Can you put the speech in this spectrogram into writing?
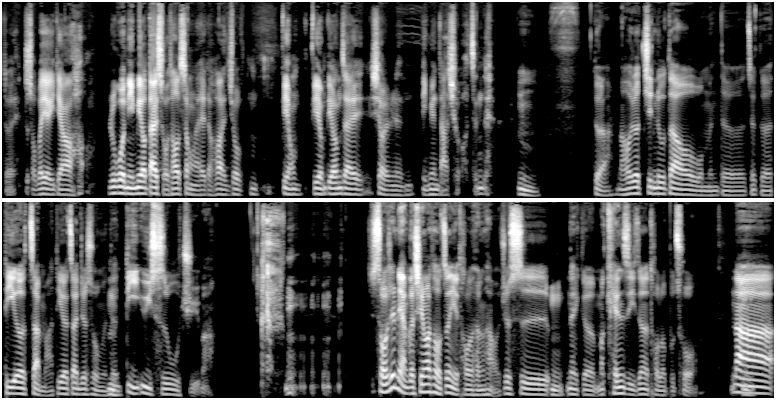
对，手背也一定要好。如果你没有戴手套上来的话，你就、嗯不用不用不用在校园人里面打球，真的。嗯，对啊，然后就进入到我们的这个第二站嘛，第二站就是我们的嗯地狱事务局嘛。首先，两个先发投真的也投的很好，就是嗯那个 Mackenzie 真的投的不错。那、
